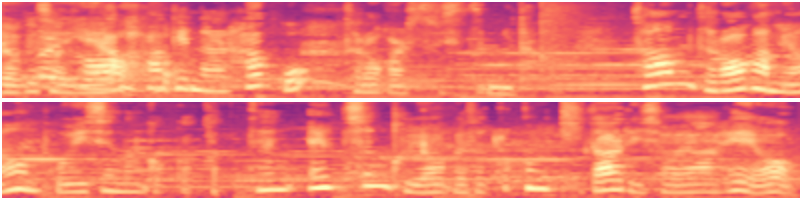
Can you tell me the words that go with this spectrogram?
여기서 예약 확인을 하고 들어갈 수 있습니다. 처음 들어가면 보이시는 것과 같은 1층 구역에서 조금 기다리셔야 해요.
